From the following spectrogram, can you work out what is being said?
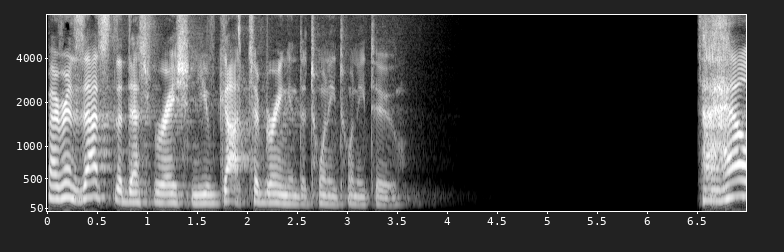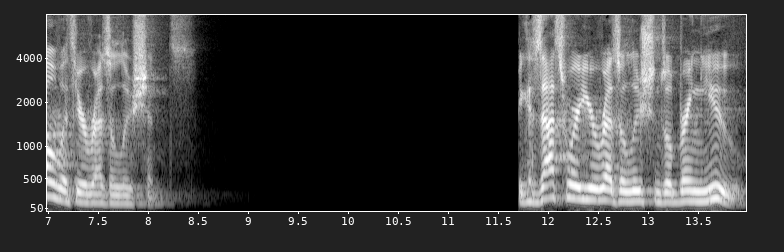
My friends, that's the desperation you've got to bring into 2022. To hell with your resolutions. Because that's where your resolutions will bring you.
